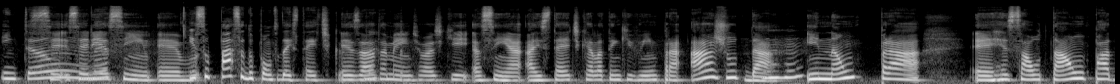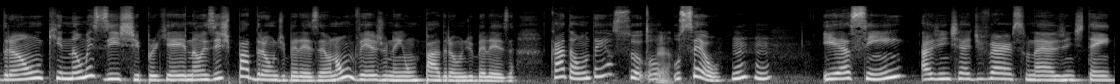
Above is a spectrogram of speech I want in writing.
Então, Se- seria né, assim... é, isso passa do ponto da estética. né? Exatamente. Eu acho que, assim, a, a estética, ela tem que vir pra ajudar. Uhum. E não pra é, ressaltar um padrão que não existe. Porque não existe padrão de beleza. Eu não vejo nenhum padrão de beleza. Cada um tem a su- o- É. o seu. Uhum. E assim, a gente é diverso, né? A gente tem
